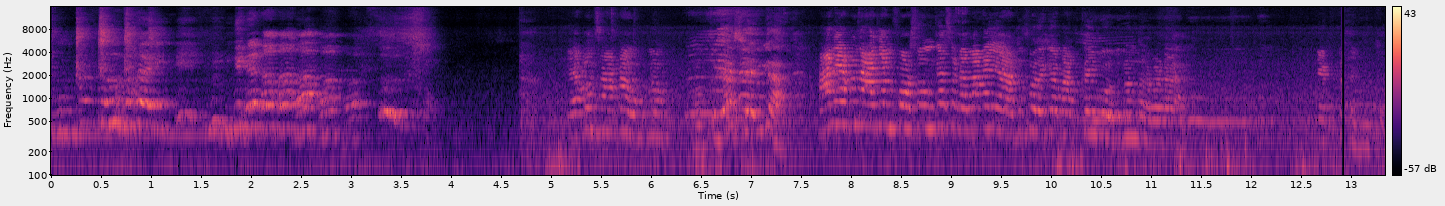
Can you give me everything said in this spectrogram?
বুনতো ভাই এখন চা খাও উঠল আরে এখন আজ আমি পছন্দ গেছে লাগাইয়া দুপুরে গিয়ে ভাত খাইবো দোকানদার বেটা একটা খাইবো তো।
